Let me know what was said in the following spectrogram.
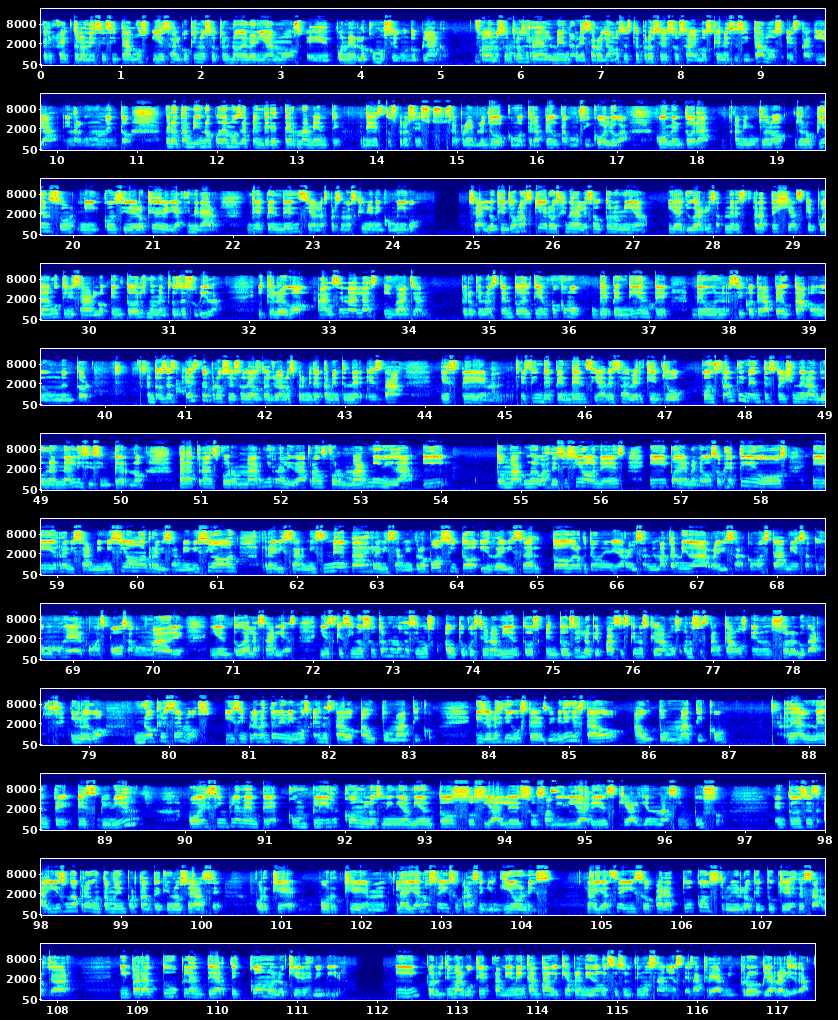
perfecto, lo necesitamos y es algo que nosotros no deberíamos eh, ponerlo como segundo plano. Cuando nosotros realmente desarrollamos este proceso, sabemos que necesitamos esta guía en algún momento, pero también no podemos depender eternamente de estos procesos. O sea, por ejemplo, yo como terapeuta, como psicóloga, como mentora, a mí yo no, yo no pienso ni considero que debería generar dependencia en las personas que vienen conmigo. O sea, lo que yo más quiero es generar esa autonomía y ayudarles a tener estrategias que puedan utilizarlo en todos los momentos de su vida y que luego alcen alas y vayan pero que no estén todo el tiempo como dependiente de un psicoterapeuta o de un mentor. Entonces, este proceso de autoayuda nos permite también tener esta, este, esta independencia de saber que yo constantemente estoy generando un análisis interno para transformar mi realidad, transformar mi vida y tomar nuevas decisiones y ponerme nuevos objetivos y revisar mi misión, revisar mi visión, revisar mis metas, revisar mi propósito y revisar todo lo que tengo en mi vida, revisar mi maternidad, revisar cómo está mi estatus como mujer, como esposa, como madre y en todas las áreas. Y es que si nosotros no nos hacemos autocuestionamientos, entonces lo que pasa es que nos quedamos o nos estancamos en un solo lugar. Y luego no crecemos y simplemente vivimos en estado automático. Y yo les digo a ustedes, vivir en estado automático realmente es vivir o es simplemente cumplir con los lineamientos sociales o familiares que alguien más impuso. Entonces ahí es una pregunta muy importante que uno se hace porque porque mm, la vida no se hizo para seguir guiones. La vida se hizo para tú construir lo que tú quieres desarrollar y para tú plantearte cómo lo quieres vivir. Y por último, algo que también me ha encantado y que he aprendido en estos últimos años es a crear mi propia realidad.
